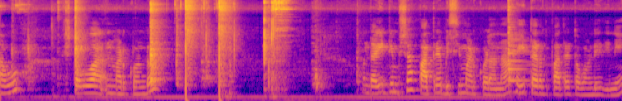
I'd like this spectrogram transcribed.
ನಾವು ಸ್ಟವ್ ಆನ್ ಮಾಡಿಕೊಂಡು ಒಂದು ಐದು ನಿಮಿಷ ಪಾತ್ರೆ ಬಿಸಿ ಮಾಡ್ಕೊಳ್ಳೋಣ. ಈ ಥರದ ಪಾತ್ರೆ ತೊಗೊಂಡಿದ್ದೀನಿ.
